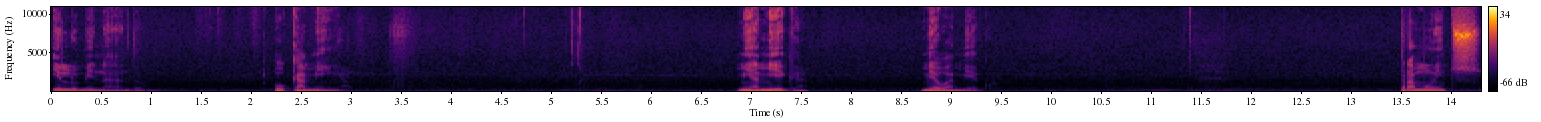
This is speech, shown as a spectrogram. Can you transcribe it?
iluminando o caminho. Minha amiga, meu amigo, para muitos,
